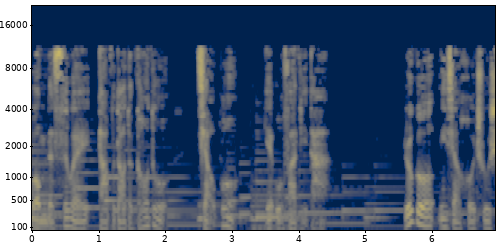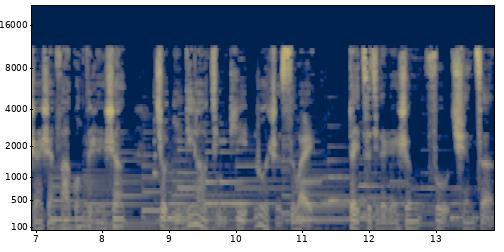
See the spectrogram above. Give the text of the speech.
我们的思维达不到的高度，脚步也无法抵达。如果你想活出闪闪发光的人生，就一定要警惕弱者思维，对自己的人生负全责。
